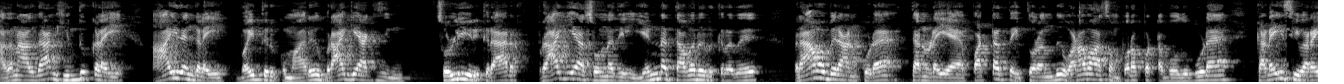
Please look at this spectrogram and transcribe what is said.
அதனால்தான் இந்துக்களை ஆயுதங்களை வைத்திருக்குமாறு பிராக்யா சிங் சொல்லியிருக்கிறார். பிராக்யா சொன்னதில் என்ன தவறு இருக்கிறது? ராமபிரான் கூட தன்னுடைய பட்டத்தை துறந்து வனவாசம் புறப்பட்ட போது கூட கடைசி வரை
